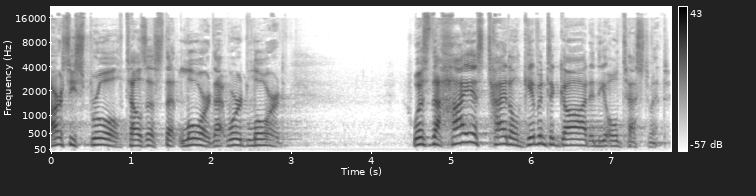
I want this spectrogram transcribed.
R.C. Sproul tells us that Lord, that word Lord, was the highest title given to God in the Old Testament,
